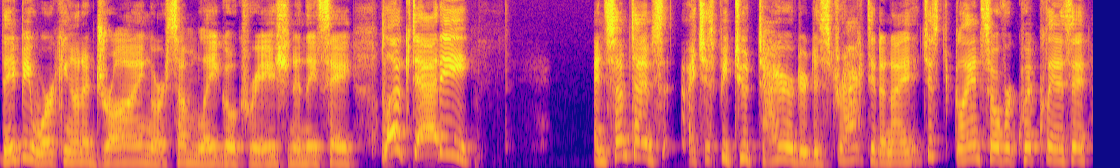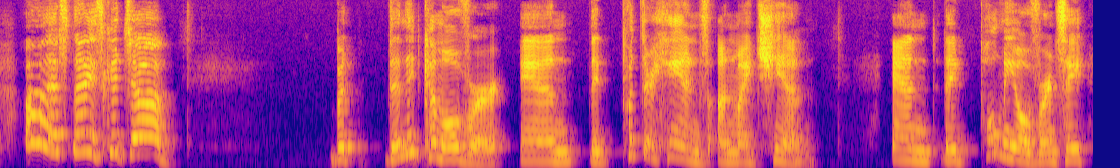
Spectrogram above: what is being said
They'd be working on a drawing or some Lego creation and they'd say, Look, Daddy. And sometimes I'd just be too tired or distracted and I just glance over quickly and I say, Oh, that's nice, good job. But then they'd come over and they'd put their hands on my chin and they'd pull me over and say,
